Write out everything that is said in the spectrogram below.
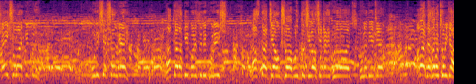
সেই সময় কিন্তু পুলিশের সঙ্গে ধাক্কাধাক্কি পরিস্থিতি পুলিশ রাস্তার যে অংশ অবরুদ্ধ ছিল সেটাকে খুলে খুলে দিয়েছে আবার দেখাবো ছবিটা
